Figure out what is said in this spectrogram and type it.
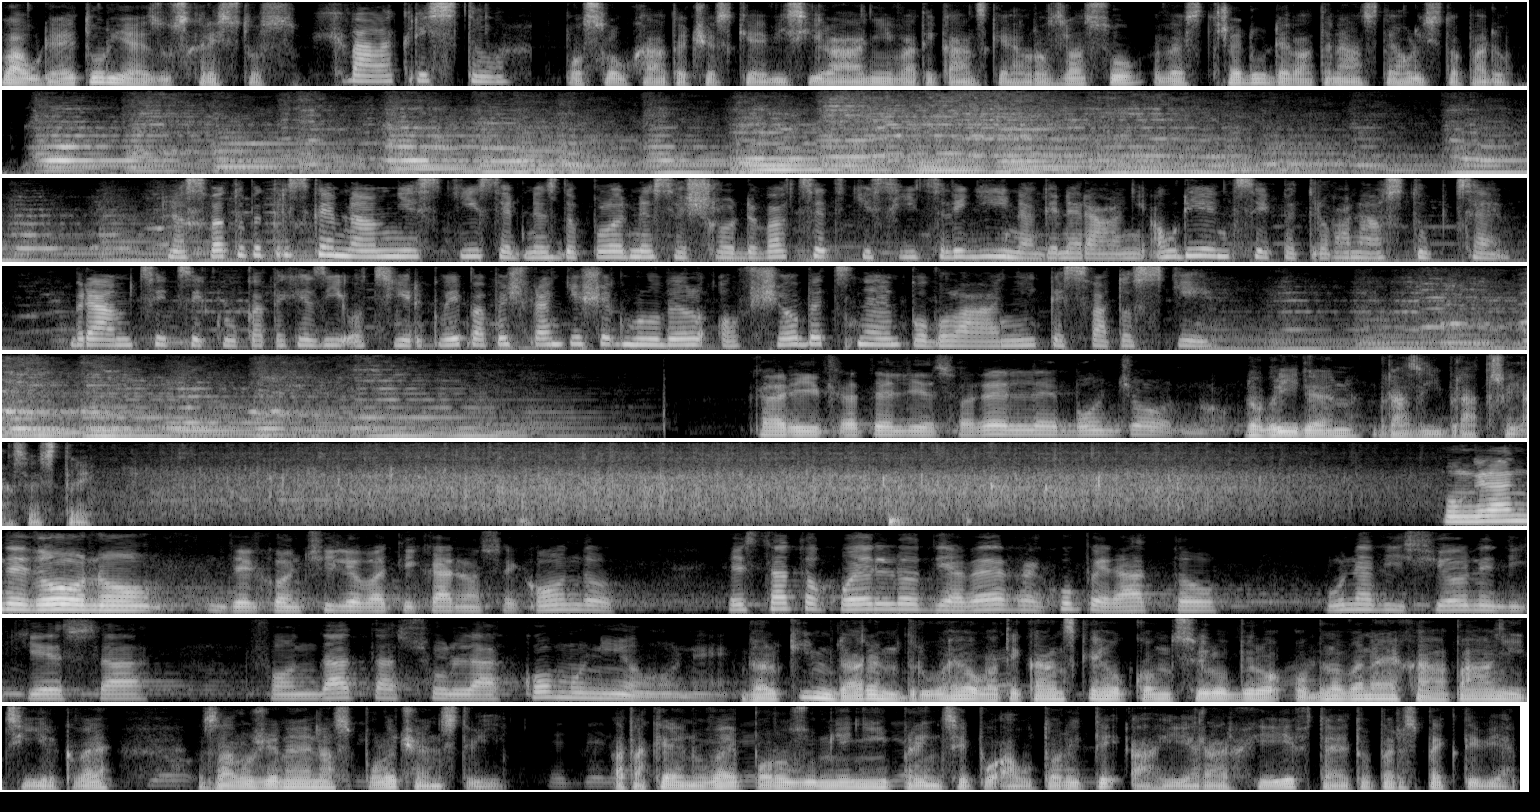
Laudetur Jezus Christus. Chvála Kristu. Posloucháte české vysílání Vatikánského rozhlasu ve středu 19. listopadu. Na svatopetrském náměstí se dnes dopoledne sešlo 20 tisíc lidí na generální audienci Petrova nástupce. V rámci cyklu katechezí o církvi papež František mluvil o všeobecném povolání ke svatosti. Cari fratelli e sorelle, buongiorno. Dobrý den, drazí bratři a sestry. Un grande dono del Concilio Vaticano II è stato quello di aver recuperato una visione di Chiesa. Velkým darem druhého vatikánského koncilu bylo obnovené chápání církve, založené na společenství, a také nové porozumění principu autority a hierarchii v této perspektivě.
